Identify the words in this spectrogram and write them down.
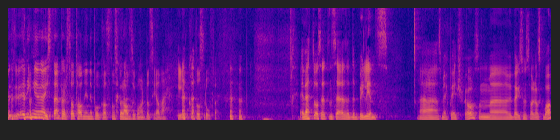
ringer Øystein Pølsa, ta han inn i podkasten og spør han, så kommer han til å si at han er helt katastrofe. Jeg vet du har sett en serie som heter Billions, eh, som gikk på HBO, som eh, vi begge syns var ganske bra.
